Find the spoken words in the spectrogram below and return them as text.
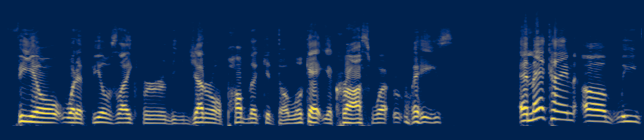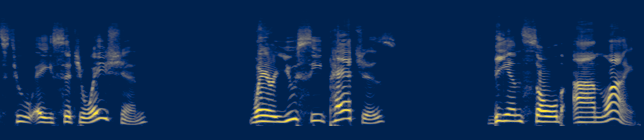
feel what it feels like for the general public to look at you crossways. And that kind of leads to a situation where you see patches being sold online.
